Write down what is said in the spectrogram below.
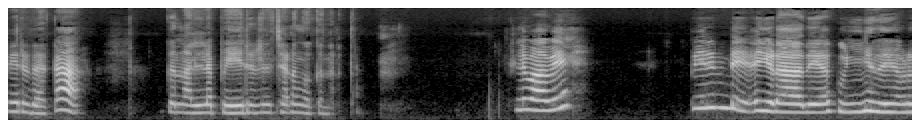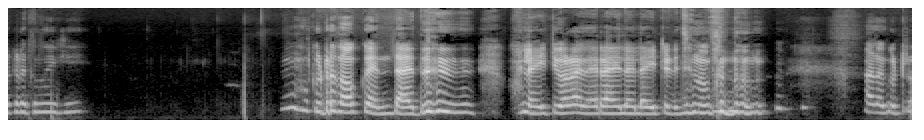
പേരിടാട്ടാ. നമുക്ക് നല്ല പേരിടൽ ചടങ്ങൊക്കെ നടത്താം. അല്ലേ വാവേ? പേരിടണ്ടേ? അയ്യടാ അതെ ആ കുഞ്ഞതേ അവിടെ കിടക്കുന്ന നോക്കി. കുട്ടർ നോക്കും എന്താ ഇത്? ലൈറ്റ് കുറേ നേരം ആയാലോ ലൈറ്റ് അടിച്ച് നോക്കുന്നു. ആണോ കുട്ടർ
